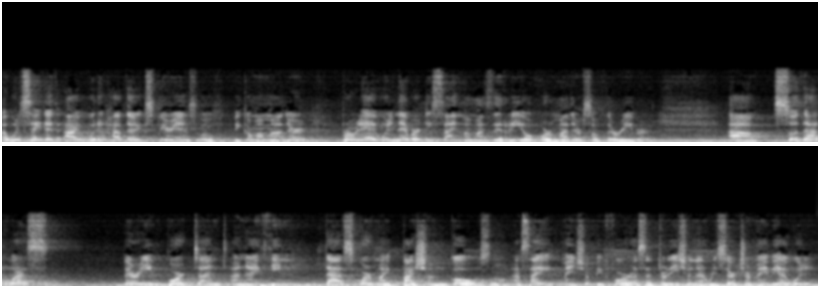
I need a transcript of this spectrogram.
I would say that I wouldn't have that experience of become a mother. Probably I will never design Mamas de Rio or Mothers of the River. Um, so that was very important, and I think that's where my passion goes. No? As I mentioned before, as a traditional researcher, maybe I will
